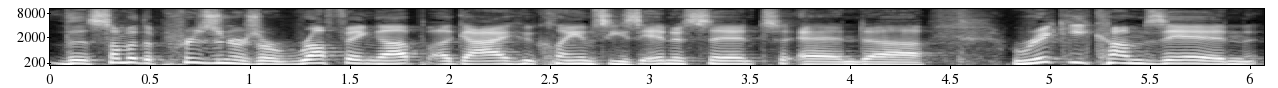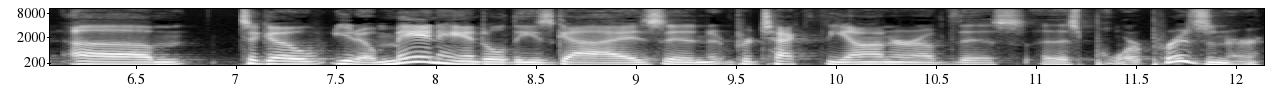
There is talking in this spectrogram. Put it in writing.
the some of the prisoners are roughing up a guy who claims he's innocent, and uh, Ricky comes in. Um, to go, you know, manhandle these guys and protect the honor of this this poor prisoner.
